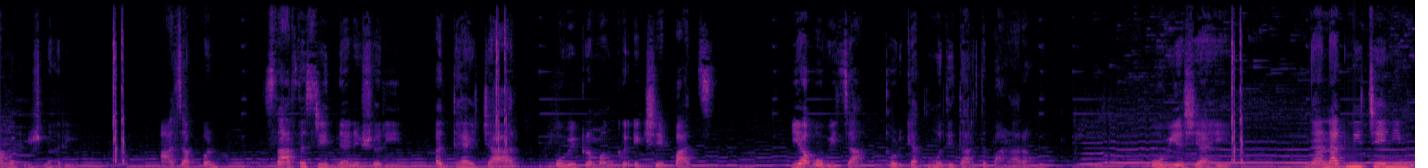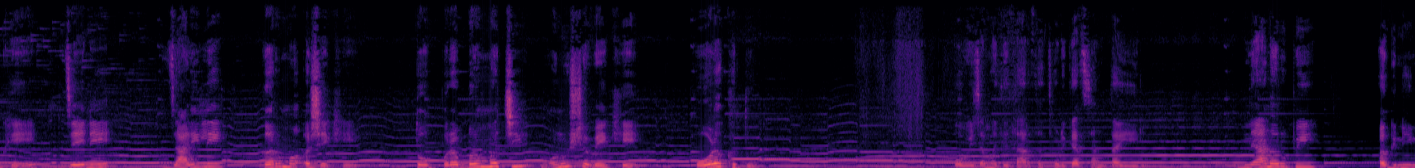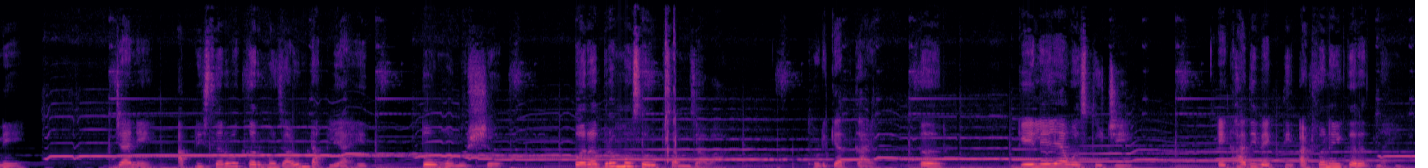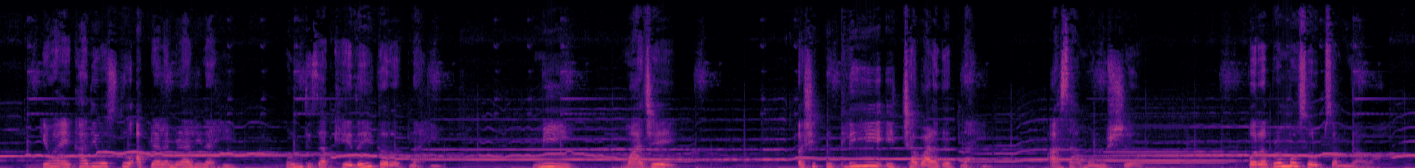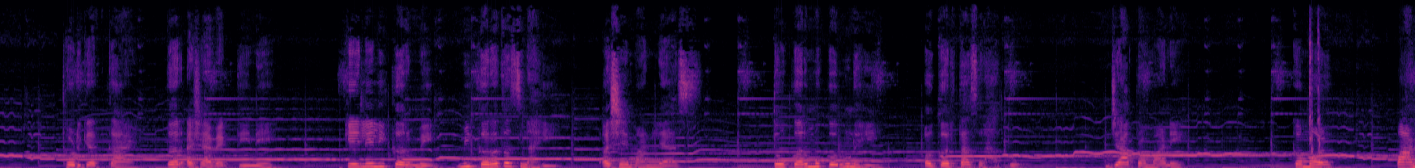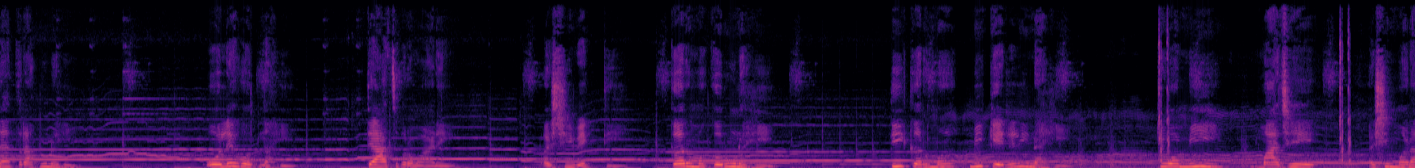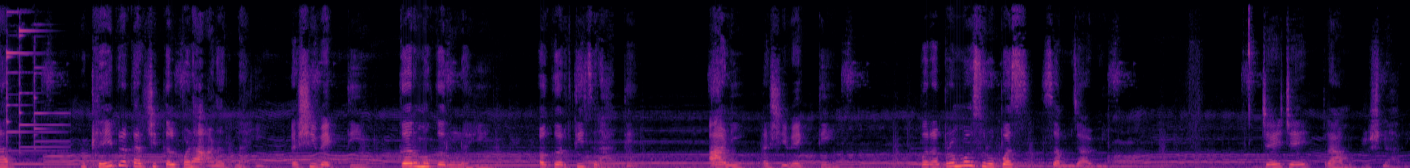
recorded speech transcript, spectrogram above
रामकृष्ण हरी. आज आपण सात श्री ज्ञानेश्वरी अध्याय चार ओवी क्रमांक एकशे पाच. या ओवीचा थोडक्यात मदितार्थ पाहणार आहोत. ओवी अशी आहे ज्ञानाग्नीचे नि मुखे जेने जाळीले कर्म अशेखे तो परब्रह्मची मनुष्य वेखे ओळख तू ओवीचा मदितार्थ थोडक्यात सांगता येईल. ज्ञानरूपी अग्नीने ज्याने आपली सर्व कर्म जाळून टाकली आहेत तो मनुष्य परब्रह्म स्वरूप समजावा. थोडक्यात काय? तर गेलेल्या वस्तूची एखादी व्यक्ती आठवणही करत नाही किंवा एखादी वस्तू आपल्याला मिळाली नाही म्हणून तिचा खेदही करत नाही. मी माझे अशी कुठलीही इच्छा बाळगत नाही असा मनुष्य परब्रह्म स्वरूप समजावा. थोडक्यात काय? तर अशा व्यक्तीने केलेली कर्मे मी करतच नाही असे मानल्यास तो कर्म करूनही अकर्ताच राहतो. ज्याप्रमाणे कमळ पाण्यात राहूनही ओले होत नाही त्याचप्रमाणे अशी व्यक्ती कर्म करूनही ती कर्म मी केलेली नाही किंवा मी माझे अशी मनात कुठल्याही प्रकारची कल्पना आणत नाही. अशी व्यक्ती कर्म करूनही अकर्तीच राहते. आणि अशी व्यक्ती परब्रह्म स्वरूपच समजावी. जय जय रामकृष्ण हरी.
